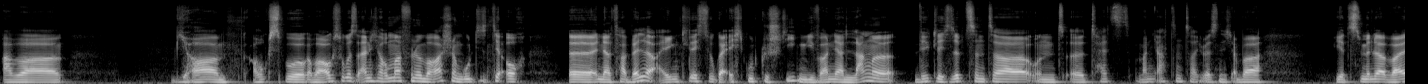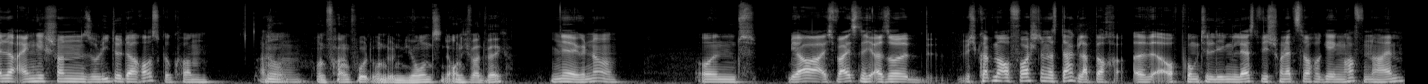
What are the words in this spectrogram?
Aber ja, Augsburg, aber Augsburg ist eigentlich auch immer für eine Überraschung gut. Die sind ja auch äh, in der Tabelle eigentlich sogar echt gut gestiegen. Die waren ja lange wirklich 17. und äh, teils, waren die 18. Ich weiß nicht, aber jetzt mittlerweile eigentlich schon solide da rausgekommen. Also, ja, und Frankfurt und Union sind auch nicht weit weg. Nee, genau. Und ja, ich weiß nicht, also ich könnte mir auch vorstellen, dass da Gladbach äh, auch Punkte liegen lässt, wie schon letzte Woche gegen Hoffenheim.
